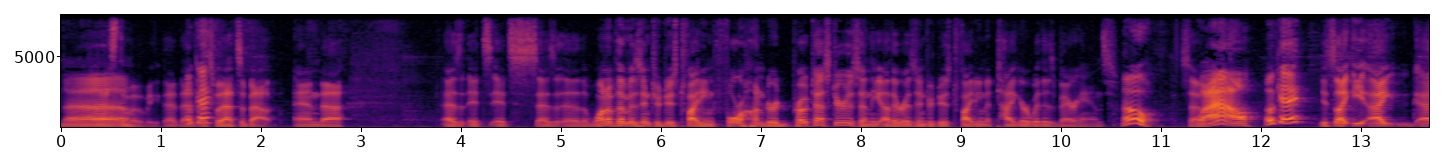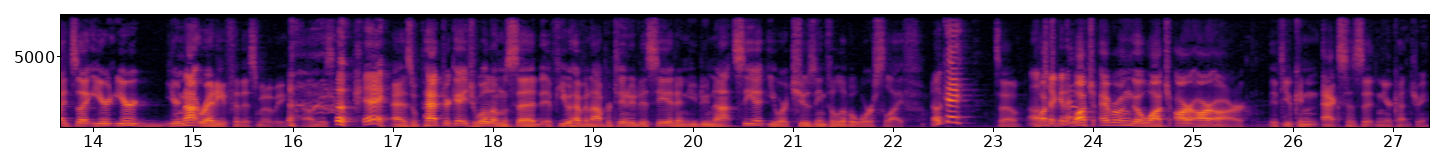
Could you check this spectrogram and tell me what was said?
That's the Uh, movie. That, that, okay. That's what that's about. And uh, as it's it's as uh, the one of them is introduced fighting 400 protesters, and the other is introduced fighting a tiger with his bare hands. Oh. So- wow. Okay. It's like I, it's like you're you're you're not ready for this movie. I'm just, Okay. as Patrick H. Willems said, if you have an opportunity to see it and you do not see it, you are choosing to live a worse life. Okay. So I'll watch, check it out. Watch everyone go watch RRR if you can access it in your country.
